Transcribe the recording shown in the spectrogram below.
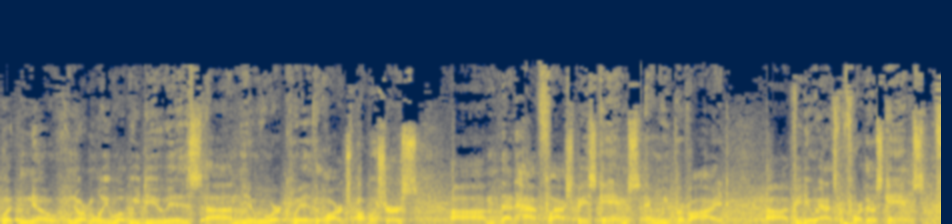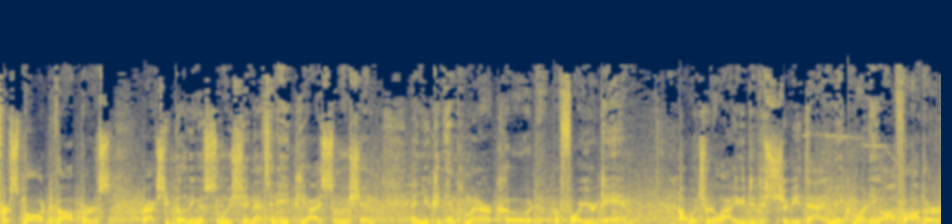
what you know, normally what we do is, um, you know, we work with large publishers um, that have Flash-based games, and we provide uh, video ads before those games. For smaller developers, we're actually building a solution that's an API solution, and you can implement our code before your game uh, which would allow you to distribute that and make money off of other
